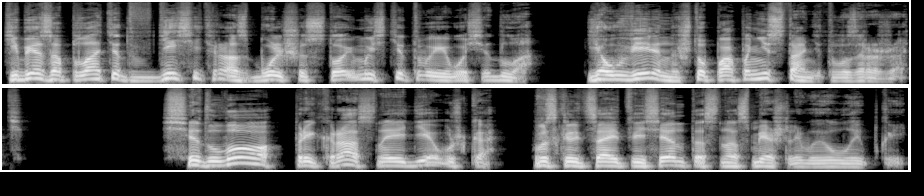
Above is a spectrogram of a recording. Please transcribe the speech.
тебе заплатят в десять раз больше стоимости твоего седла. Я уверена, что папа не станет возражать. «Седло, прекрасная девушка!» — восклицает Висента с насмешливой улыбкой.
